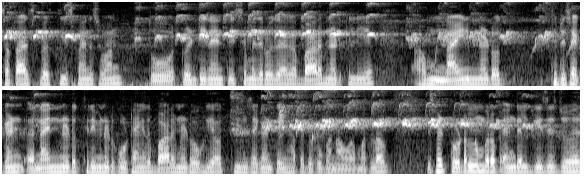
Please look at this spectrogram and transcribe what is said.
सत्ताईस प्लस तीस माइनस वन तो ट्वेंटी नाइन तो इससे मेजर हो जाएगा। बारह मिनट के लिए हम नाइन मिनट और थ्री सेकंड नाइन मिनट और थ्री मिनट को उठाएँगे तो बारह मिनट हो गया और तीन सेकंड का यहाँ पे देखो बना हुआ मतलब इसमें total number of angle gauges जो है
